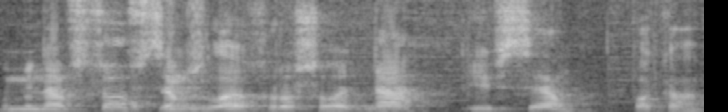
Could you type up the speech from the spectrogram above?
у меня все. Всем желаю хорошего дня и всем пока.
